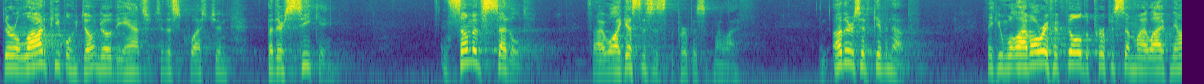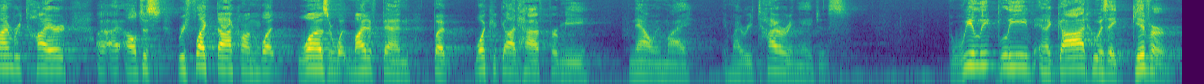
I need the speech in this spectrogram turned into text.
There are a lot of people who don't know the answer to this question, but they're seeking. And some have settled. So, well, I guess this is the purpose of my life. And others have given up, thinking, well, I've already fulfilled the purpose of my life. Now I'm retired. I, will just reflect back on what was or what might have been, but what could God have for me now in my, in my retiring ages? We believe in a God who is a giver,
